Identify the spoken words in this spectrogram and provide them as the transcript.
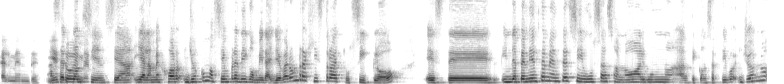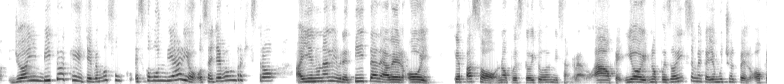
realmente. Y Hacer conciencia y a lo mejor, yo como siempre digo, mira, llevar un registro de tu ciclo, este, independientemente si usas o no algún anticonceptivo, yo no, yo invito a que llevemos un, es como un diario, o sea, lleva un registro ahí en una libretita de, a ver, hoy, ¿qué pasó? No, pues que hoy tuve mi sangrado. Ah, ok. Y hoy, no, pues hoy se me cayó mucho el pelo. Ok.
